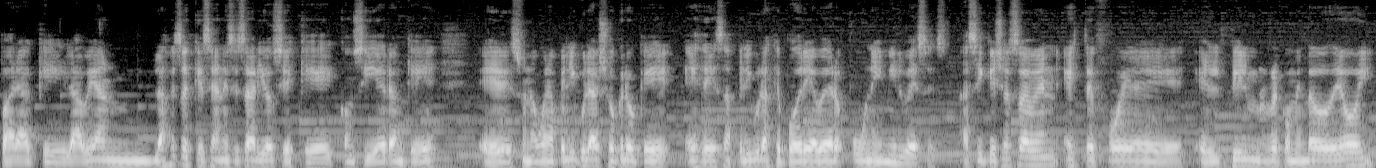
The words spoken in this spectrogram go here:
para que la vean las veces que sea necesario si es que consideran que es una buena película, yo creo que es de esas películas que podría ver una y mil veces. Así que ya saben, este fue el film recomendado de hoy,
